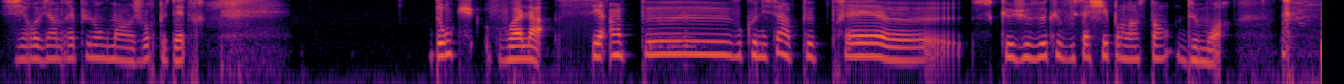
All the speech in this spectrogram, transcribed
J'y reviendrai plus longuement un jour peut-être. Donc voilà, c'est un peu, vous connaissez à peu près euh, ce que je veux que vous sachiez pour l'instant de moi.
